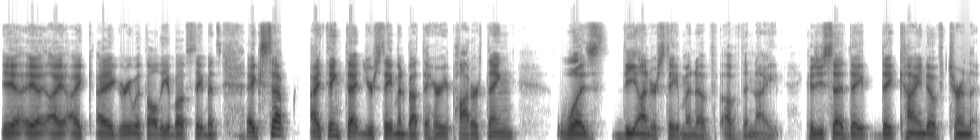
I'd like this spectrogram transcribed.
Yeah, yeah. I, I I agree with all the above statements, except I think that your statement about the Harry Potter thing was the understatement of of the night because you said they they kind of turned the,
